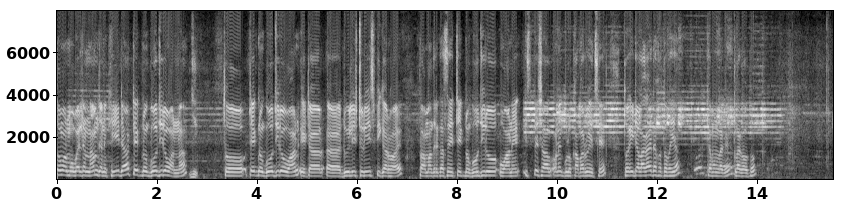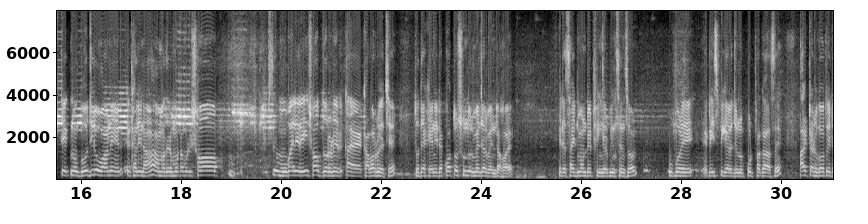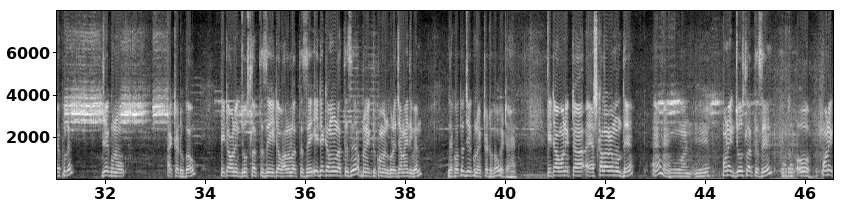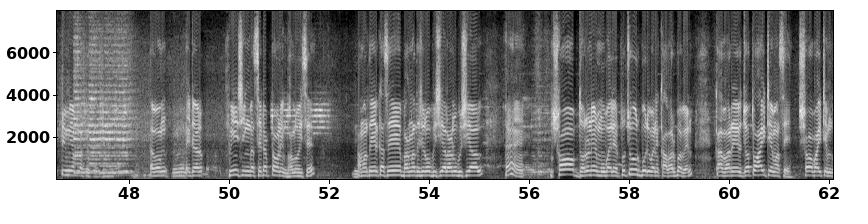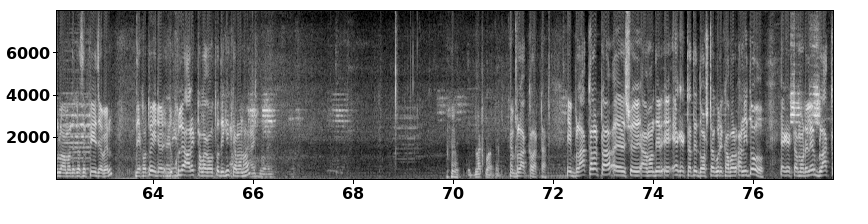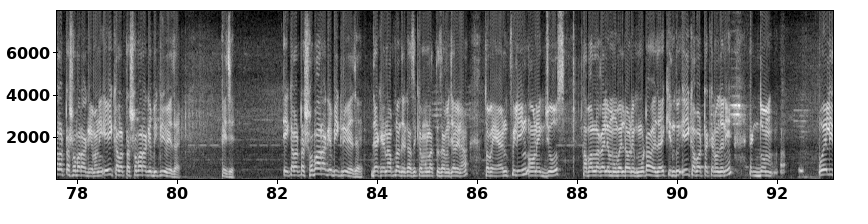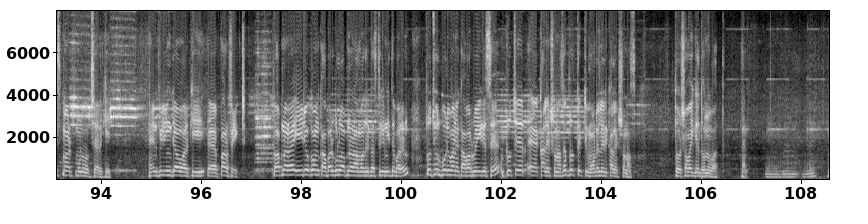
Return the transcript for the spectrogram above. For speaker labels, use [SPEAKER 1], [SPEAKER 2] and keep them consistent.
[SPEAKER 1] তোমার মোবাইলটার নাম জানি কি? এটা টেকনো গো জিরো ওয়ান না?
[SPEAKER 2] জি।
[SPEAKER 1] তো টেকনো গো জিরো ওয়ান এটার ডুইল স্টোরি স্পিকার হয়। তো আমাদের কাছে টেকনো গো জিরো ওয়ানের স্পেশাল অনেকগুলো কাভার রয়েছে। তো এটা লাগায় দেখো তো ভাইয়া। কেমন লাগে? লাগাও তো। টেকনো গো জিরো ওয়ানের খালি না আমাদের মোটামুটি সব মোবাইলের এই সব ধরনের কাভার রয়েছে। তো দেখেন এটা কত সুন্দর মেজারমেন্টটা হয়। এটা সাইড মাউন্টেড ফিঙ্গারপ্রিন্ট সেন্সর উপরে একটা স্পিকারের জন্য পোর্ট ফাঁকা আছে। আরেকটা ঢুকাও তো এটা খুলে। যে কোনো একটা ঢুকাও। এটা অনেক জোস লাগতেছে, এটা ভালো লাগতেছে। এটা কেমন লাগতেছে আপনারা একটু কমেন্ট করে জানাই দিবেন। দেখো তো যে কোনো একটা ঢুকাও এটা হ্যাঁ। এটা অনেকটা অ্যাশ কালারের মধ্যে হ্যাঁ। অনেক জোস লাগতেছে। ও, অনেক প্রিমিয়াম লাগতেছে। এবং এটার ফিনিশিং বা সেট অনেক ভালো হয়েছে আমাদের কাছে বাংলাদেশের অফিসিয়াল আনঅফিসিয়াল হ্যাঁ সব ধরনের মোবাইলের প্রচুর পরিমাণে কাভার পাবেন। কাভারের যত আইটেম আছে সব আইটেমগুলো আমাদের কাছে পেয়ে যাবেন। দেখো তো এটা খুলে আরেকটা লাগাও তো দেখি কেমন হয়।
[SPEAKER 2] ব্ল্যাক কালারটা
[SPEAKER 1] হ্যাঁ ব্ল্যাক কালারটা এই ব্ল্যাক কালারটা আমাদের এক একটাতে দশটা করে খাবার আনি তো এক একটা মডেলের ব্ল্যাক কালারটা সবার আগে মানে এই কালারটা সবার আগে বিক্রি হয়ে যায়। এই যে এই কালারটা সবার আগে বিক্রি হয়ে যায়। দেখেন আপনাদের কাছে কেমন লাগতেছে আমি জানি না, তবে হ্যান্ড ফিলিং অনেক জোস কাবার লাগাইলে মোবাইলটা অনেক মোটা হয়ে যায়, কিন্তু এই কাভারটা কেন জানি একদম ওয়েল স্মার্ট মনে হচ্ছে আর কি। হ্যান্ড ফিলিংটাও আর কি পারফেক্ট তো আপনারা এইরকম কাভারগুলো আপনারা আমাদের কাছ থেকে নিতে পারেন। প্রচুর পরিমাণে কাভার রয়ে গেছে, প্রচুর কালেকশন আছে, প্রত্যেকটি মডেলের কালেকশন আছে। তো সবাইকে ধন্যবাদ হ্যাঁ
